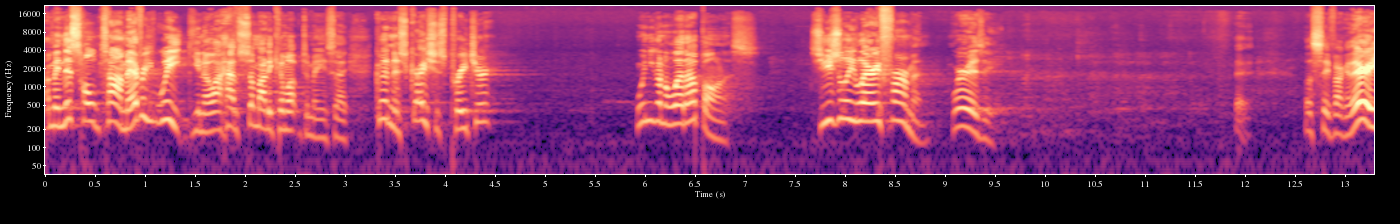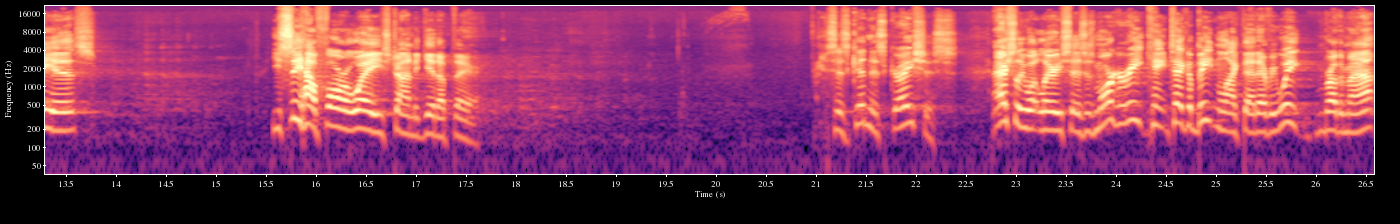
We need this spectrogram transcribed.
I mean, this whole time, every week, you know, I have somebody come up to me and say, Goodness gracious, preacher, when are you going to let up on us? It's usually Larry Furman. Where is he? Eh, let's see if I can. There he is. You see how far away he's trying to get up there. He says, Goodness gracious. Actually, what Larry says is Marguerite can't take a beating like that every week, Brother Matt.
